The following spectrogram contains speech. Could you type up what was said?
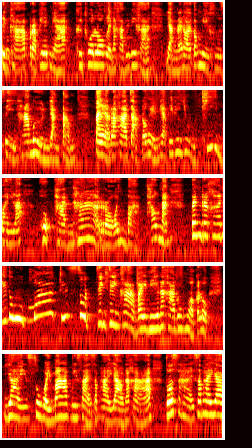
สินค้าประเภทนี้คือทั่วโลกเลยนะคะ พี่ๆค่ะอย่างน้อยๆต้องมีคือ 4 5หมื่นอย่างต่ำ แต่ราคาจากน้องเห็นเนี่ยพี่ๆอยู่ที่ใบละ 6,500 บาทเท่านั้น เป็นราคาที่ถูกมากที่สุดจริงๆ ค่ะ ใบนี้นะคะ ดูหัวกะโหลกใหญ่สวยมากมีสายสะพายยาวนะคะ ตัวสายสะพายยาว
